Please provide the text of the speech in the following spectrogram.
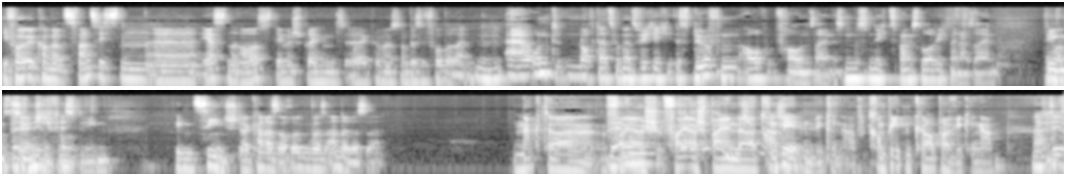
die Folge kommt am 20.01. raus, dementsprechend äh, können wir uns noch ein bisschen vorbereiten. Äh, und noch dazu ganz wichtig, es dürfen auch Frauen sein. Es müssen nicht zwangsläufig Männer sein. Wir Wegen uns ja Zinsch nicht so. festlegen. Wegen Zinsch, da kann das auch irgendwas anderes sein. Nackter, Feuer, feuerspeiender Trompeten-Wikinger. Trompetenkörper-Wikinger. Nachdem.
